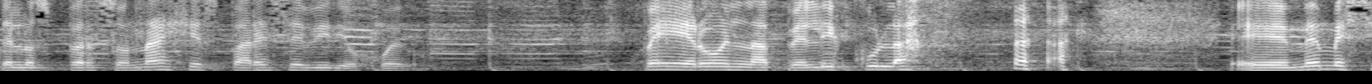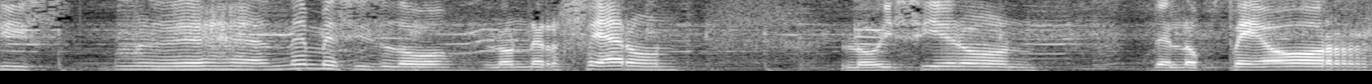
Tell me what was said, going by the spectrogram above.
de los personajes para ese videojuego. Pero en la película, eh, Nemesis, eh, Nemesis lo, lo nerfearon, lo hicieron de lo peor,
